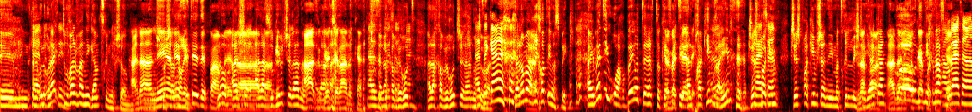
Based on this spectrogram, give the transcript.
אמ, כן, אולי- אולי. תובל ואני גם צריכים לרשום. אני- אה. עשיתי את זה פעם. לא, אה, על הזוגיות שלנו. אה, הזוגיות שלנו, כן. על החברות, שלכם. על החברות שלנו, אז זה תובל. כן, אתה לא מעריך אותי מספיק. האמת היא, הוא הרבה יותר תוקף אותי. על פרקים רעים, כשיש? פרקים- שאני מתחיל להשתגע נכון, כאן, וואו, אני. נכנס, כן. הרבה יותר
